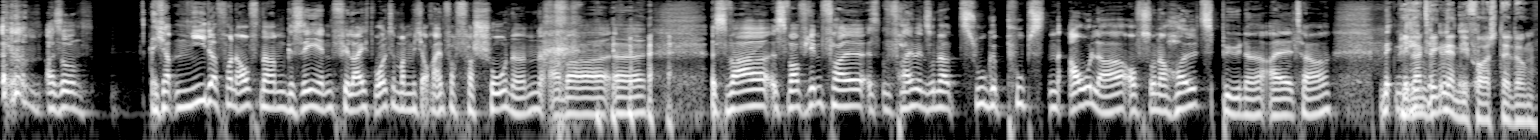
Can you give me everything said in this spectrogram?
Also, ich habe nie davon Aufnahmen gesehen. Vielleicht wollte man mich auch einfach verschonen, aber äh, es war es war auf jeden Fall es, vor allem in so einer zugepupsten Aula auf so einer Holzbühne, Alter. Mit, Wie lang ging denn die Vorstellung?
